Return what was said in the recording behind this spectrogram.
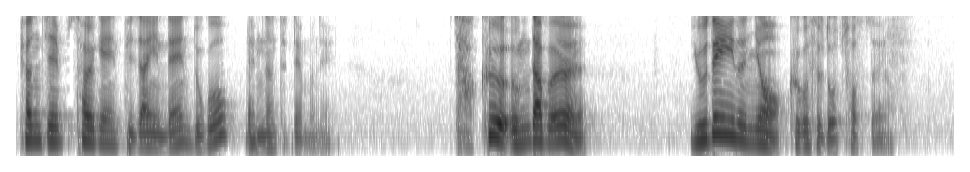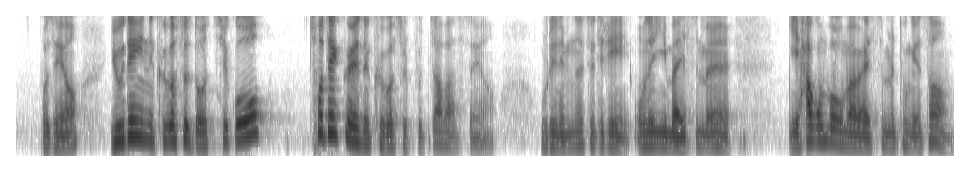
편집, 설계, 디자인된 누구? 랩런트 때문에. 자, 그 응답을 유대인은요, 그것을 놓쳤어요. 보세요. 유대인은 그것을 놓치고 초대교회는 그것을 붙잡았어요. 우리 랩런트들이 오늘 이 말씀을 이 학원 복음화 말씀을 통해서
